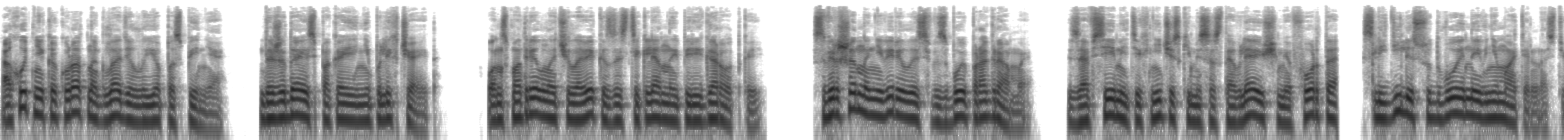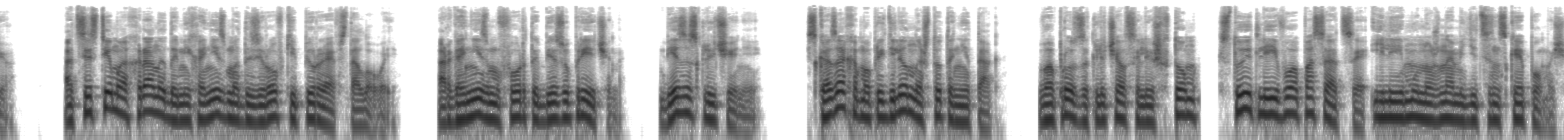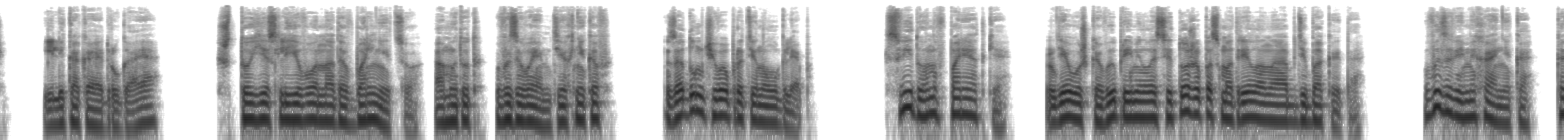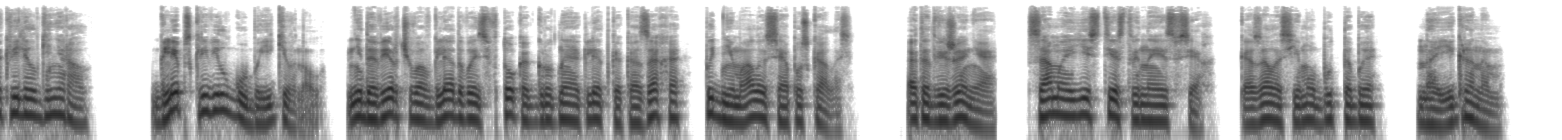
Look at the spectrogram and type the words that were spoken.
Охотник аккуратно гладил ее по спине, дожидаясь, пока ей не полегчает. Он смотрел на человека за стеклянной перегородкой. Совершенно не верилось в сбой программы. За всеми техническими составляющими форта следили с удвоенной внимательностью. От системы охраны до механизма дозировки пюре в столовой. Организм форта безупречен, без исключений. С казахом определенно что-то не так, Вопрос заключался лишь в том, стоит ли его опасаться или ему нужна медицинская помощь. Или какая другая. Что если его надо в больницу, а мы тут вызываем техников? Задумчиво протянул Глеб. С виду он в порядке. Девушка выпрямилась и тоже посмотрела на Абдибакыта. «Вызови механика, как велел генерал». Глеб скривил губы и кивнул, недоверчиво вглядываясь в то, как грудная клетка казаха поднималась и опускалась. Это движение, самое естественное из всех, казалось ему будто бы наигранным.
